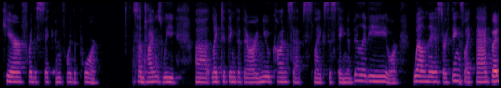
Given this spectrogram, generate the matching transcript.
care for the sick and for the poor sometimes we uh, like to think that there are new concepts like sustainability or wellness or things like that but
